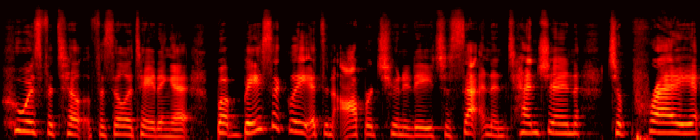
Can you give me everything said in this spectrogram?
who is facilitating it, but basically, it's an opportunity to set an intention, to pray,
